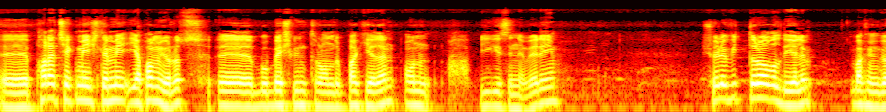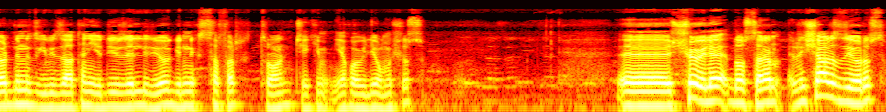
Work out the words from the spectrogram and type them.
E, para çekme işlemi yapamıyoruz. E, bu 5000 tronluk bakiyeden. Onun bilgisini vereyim. Şöyle withdrawal diyelim. Bakın gördüğünüz gibi zaten 750 diyor. Günlük 0 tron çekim yapabiliyormuşuz. Ee, şöyle dostlarım recharge diyoruz.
